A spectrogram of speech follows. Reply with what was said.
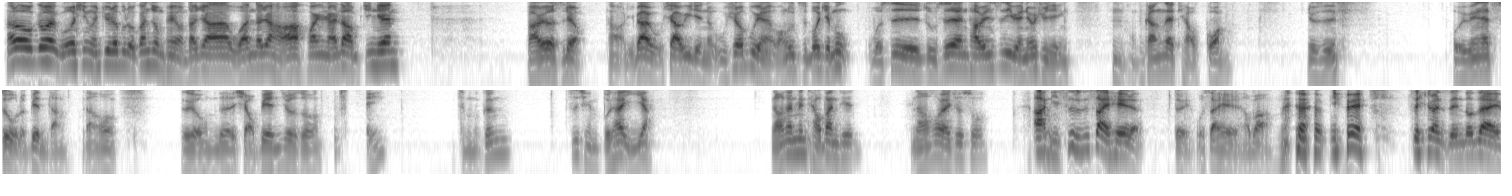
Hello，各位五二新闻俱乐部的观众朋友，大家午安，大家好啊！欢迎来到今天八月二十六，好，礼拜五下午一点的午休不远的网络直播节目，我是主持人桃园市议员刘许婷。嗯，我们刚刚在调光，就是 我一边在吃我的便当，然后这个我们的小编就是说，哎，怎么跟之前不太一样？然后在那边调半天，然后后来就说，啊，你是不是晒黑了？对，我晒黑了，好不好？因为这一段时间都在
